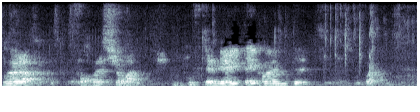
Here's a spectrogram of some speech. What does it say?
Voilà, formation, je trouve qu'elle méritait quand même d'être. Thank you.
